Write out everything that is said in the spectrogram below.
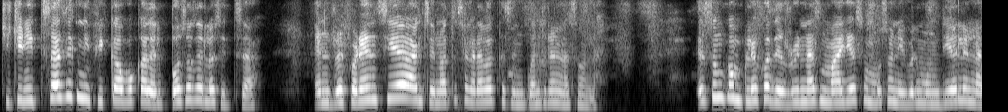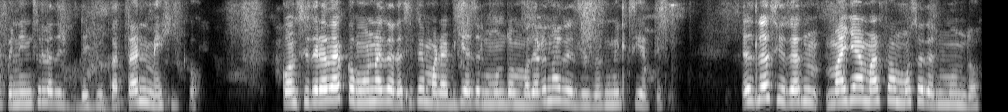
Chichen Itza significa boca del pozo de los Itza, en referencia al cenote sagrado que se encuentra en la zona. Es un complejo de ruinas mayas famoso a nivel mundial en la península de, de Yucatán, México, considerada como una de las siete maravillas del mundo moderno desde 2007. Es la ciudad maya más famosa del mundo.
